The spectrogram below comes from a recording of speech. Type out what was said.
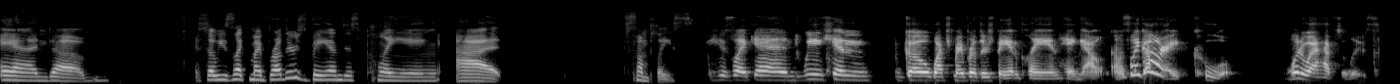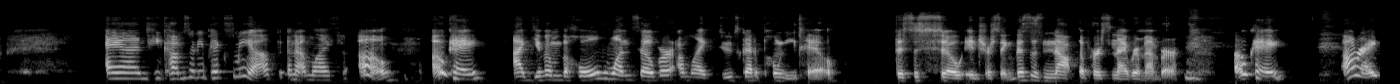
And um, so he's like, my brother's band is playing at someplace. He's like, and we can go watch my brother's band play and hang out. I was like, all right, cool. What do I have to lose? And he comes and he picks me up, and I'm like, oh, okay. I give him the whole once over. I'm like, dude's got a ponytail. This is so interesting. This is not the person I remember. okay. All right,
